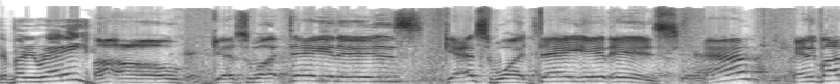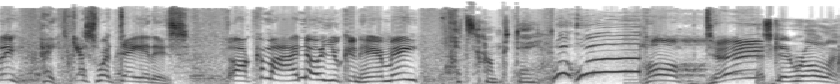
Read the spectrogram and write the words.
Is everybody ready? Uh oh. Guess what day it is? Guess what day it is? Huh? Anybody? Hey, guess what day it is? Oh, come on. I know you can hear me. It's hump day. Woo-hoo! Hump day. Let's get rolling.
